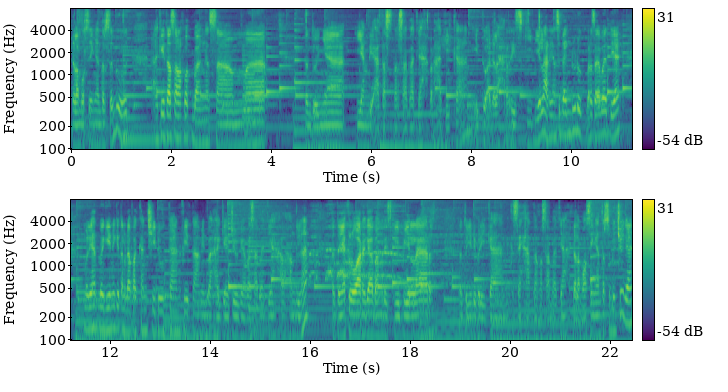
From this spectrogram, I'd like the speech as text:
Dalam postingan tersebut, kita salvot banget sama tentunya yang di atas persahabat ya. Perhatikan, itu adalah Rizky Bilar yang sedang duduk persahabat ya. Melihat begini kita mendapatkan cidukan vitamin bahagia juga persahabat ya. Alhamdulillah Tentunya keluarga Bang Rizky Bilar tentunya diberikan kesehatan persahabat ya. Dalam postingan tersebut juga,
